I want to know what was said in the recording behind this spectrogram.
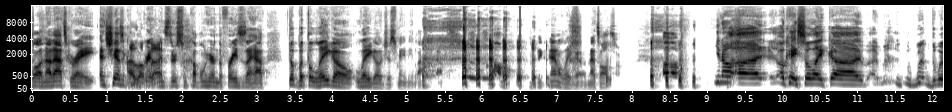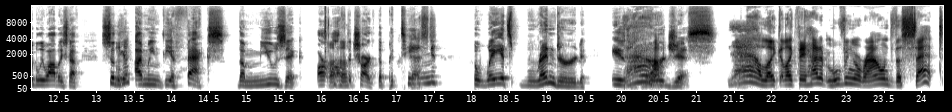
well, now that's great. And she has a couple great that. lines. There's some couple here in the phrases I have. The, but the Lego, Lego just made me laugh. I'm a big fan of Lego, and that's awesome. Um, you know, uh, okay, so like uh, w- the wibbly wobbly stuff. So the, Mhm. I mean, the effects, the music are Uh-huh. off the chart. The Pting, Yes. the way it's rendered is Yeah. gorgeous. Yeah, like like they had it moving around the set,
